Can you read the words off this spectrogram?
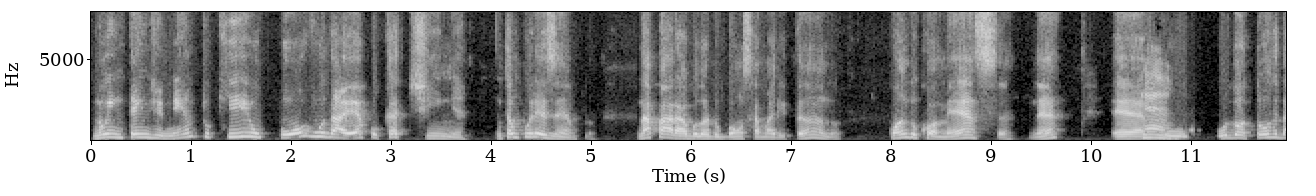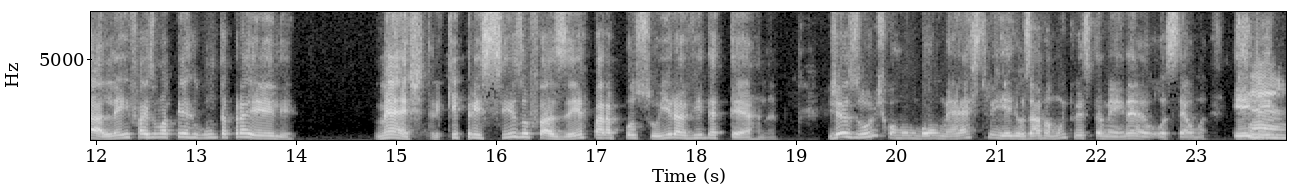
no entendimento que o povo da época tinha. Então, por exemplo, na parábola do bom samaritano, quando começa, né, é, é. O, o doutor da lei faz uma pergunta para ele: Mestre, que preciso fazer para possuir a vida eterna? Jesus, como um bom mestre, e ele usava muito isso também, né, o Selma? Ele é.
